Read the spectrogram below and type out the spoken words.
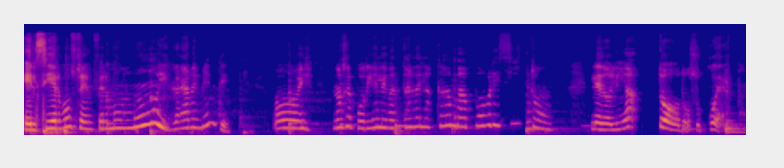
el siervo se enfermó muy gravemente. Ay, no se podía levantar de la cama, pobrecito. Le dolía todo su cuerpo.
